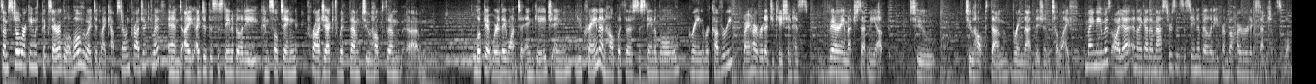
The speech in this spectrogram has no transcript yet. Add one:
So I'm still working with Pyxera Global, who I did my capstone project with. And I, I did the sustainability consulting project with them to help them um, look at where they want to engage in Ukraine and help with the sustainable grain recovery. My Harvard education has very much set me up to to help them bring that vision to life. My name is Olya, and I got a master's in sustainability from the Harvard Extension School.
